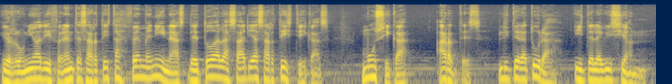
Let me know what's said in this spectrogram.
y reunió a diferentes artistas femeninas de todas las áreas artísticas, música, artes, literatura y televisión.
